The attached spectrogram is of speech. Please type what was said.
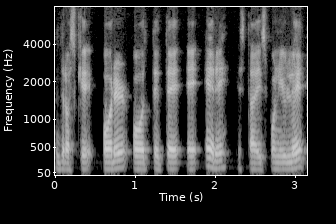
mientras que Otter o TTER está disponible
